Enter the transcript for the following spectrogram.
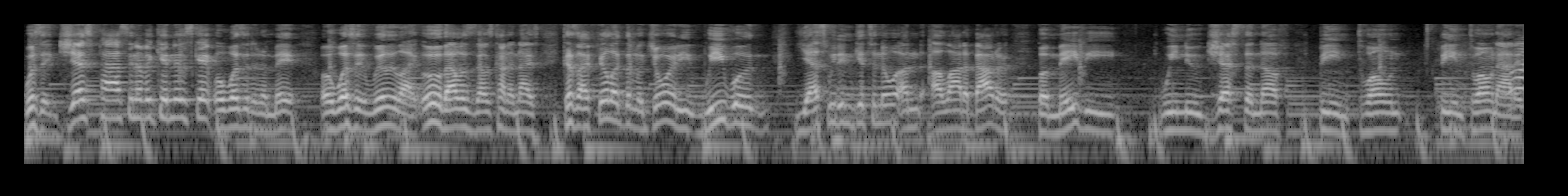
Was it just passing of a kidnapping escape, or was it an amazing, or was it really like, oh, that was that was kind of nice? Because I feel like the majority, we would, yes, we didn't get to know a, a lot about her, but maybe we knew just enough being thrown being thrown at Well,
